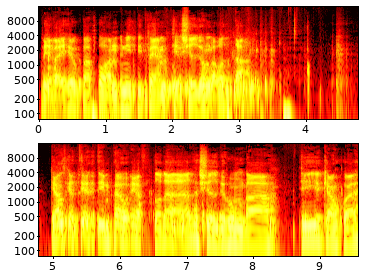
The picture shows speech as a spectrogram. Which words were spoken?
Vi var ihop från 95 till 2008. Ganska tätt inpå efter där, 2010 kanske,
